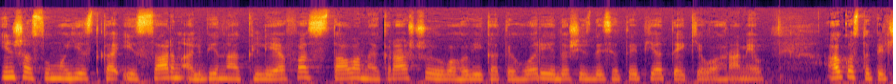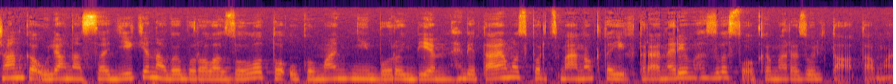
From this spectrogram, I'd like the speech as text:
Інша сумоїстка із Сарн Альбіна Клєфас стала найкращою у ваговій категорії до 65 кілограмів. А костопільчанка Уляна Садікіна виборола золото у командній боротьбі. Вітаємо спортсменок та їх тренерів з високими результатами.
